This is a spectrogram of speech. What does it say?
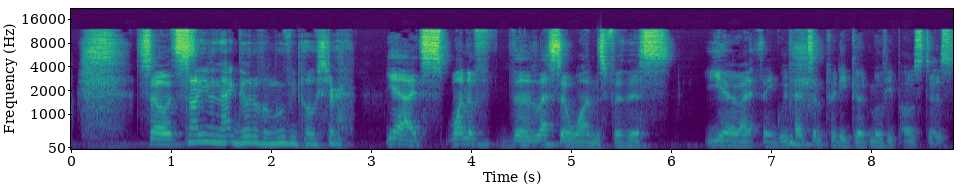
so it's, it's not even that good of a movie poster. Yeah, it's one of the lesser ones for this year. I think we've had some pretty good movie posters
